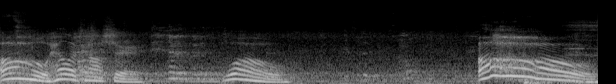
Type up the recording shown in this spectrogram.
Oh, helicopter. Whoa. Oh!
